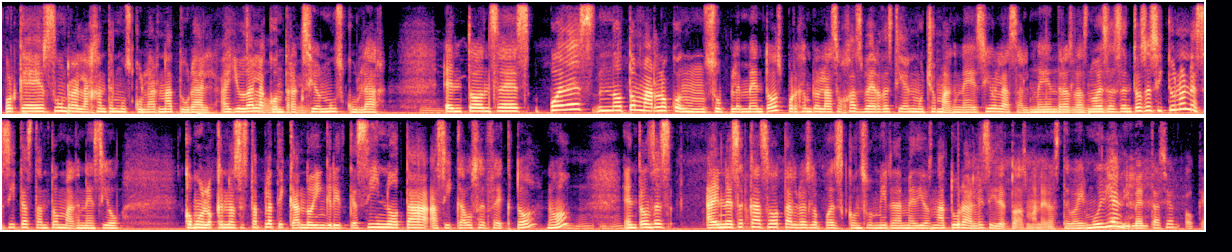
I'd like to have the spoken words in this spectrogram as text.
porque es un relajante muscular natural, ayuda a la contracción muscular. Mm. Entonces, puedes no tomarlo con suplementos, por ejemplo, las hojas verdes tienen mucho magnesio, las almendras, las nueces. Mm. Entonces, si tú no necesitas tanto magnesio como lo que nos está platicando Ingrid, que sí nota así causa efecto, ¿no? Entonces, en ese caso, tal vez lo puedes consumir de medios naturales y de todas maneras te va a ir muy bien. Alimentación, ok.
